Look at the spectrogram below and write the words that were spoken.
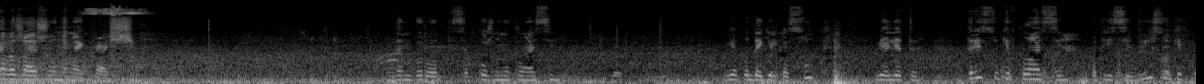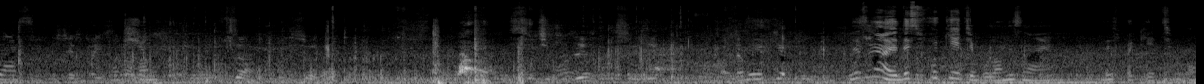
Я вважаю, що вони найкращі. Будемо боротися в кожному класі. Є по декілька сук. Віолети три суки в класі, Патрісії дві суки в класі. В Где? А там и кепка. не знаю, десь в пакеті було, не знаю. Десь в пакеті було.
